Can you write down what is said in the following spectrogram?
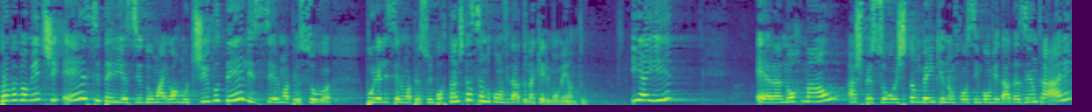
Provavelmente esse teria sido o maior motivo dele ser uma pessoa, por ele ser uma pessoa importante, estar sendo convidado naquele momento. E aí, era normal as pessoas também que não fossem convidadas entrarem,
